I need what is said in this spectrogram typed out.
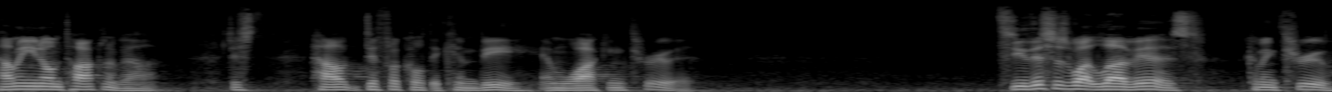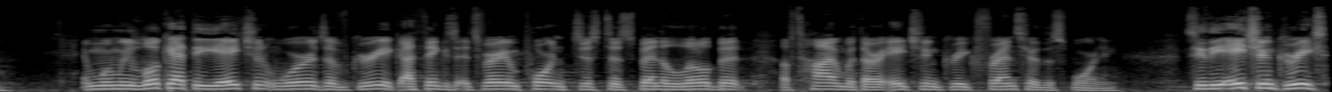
How many of you know I'm talking about? Just how difficult it can be and walking through it. See, this is what love is coming through. And when we look at the ancient words of Greek, I think it's, very important just to spend a little bit of time with our ancient Greek friends here this morning. See, the ancient Greeks,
